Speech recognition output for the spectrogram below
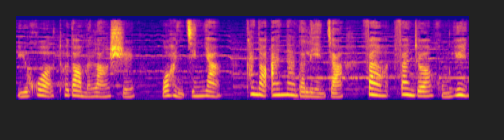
渔货拖到门廊时，我很惊讶。看到安娜的脸颊泛泛着红晕，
